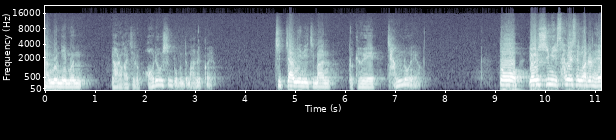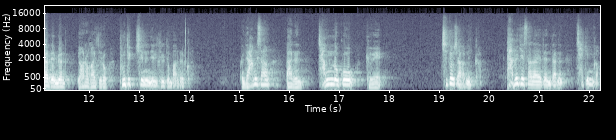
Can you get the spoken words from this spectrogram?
장로님은 여러 가지로 어려우신 부분도 많을 거예요. 직장인이지만 또 교회 장로예요. 또 열심히 사회생활을 해야 되면 여러 가지로 부딪히는 일들도 많을 거예요. 근데 항상 나는 장로고 교회 지도자니까 다르게 살아야 된다는 책임감.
